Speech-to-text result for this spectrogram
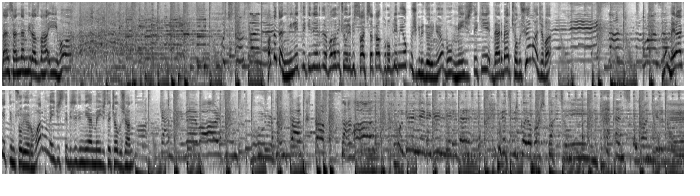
ben senden biraz daha iyiyim ama hakikaten milletvekilleri de falan hiç öyle bir saç sakal problemi yokmuş gibi görünüyor. Bu meclisteki berber çalışıyor mu acaba? Ya merak ettim soruyorum. Var mı mecliste bizi dinleyen mecliste çalışan? Kendime vardım koy boş bahçenin En sıkılan yerine.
